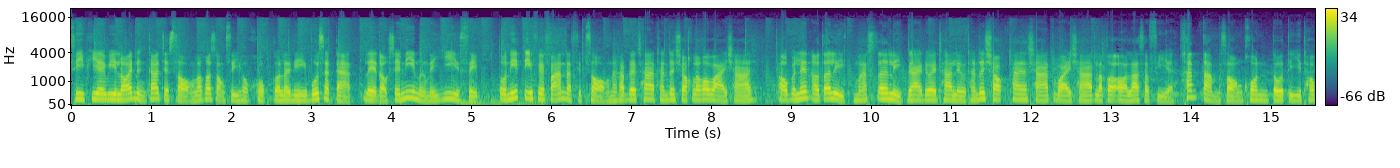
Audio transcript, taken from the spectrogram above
CPI V 100 1972 แล้วก็ 2466 กรณีบูสกาดเลดออกเชนี่ 1 ใน 20 ตัวนี้ตีไฟฟ้าอันดับ 12 นะครับด้วยท่าทันเดอร์ช็อคแล้วก็วายชาร์จ เอาไปเล่นอัลเ r อร์ลีกมาสเตอร์ลีกได้ด้วยท่าเร็วทันเดอร์ช็อคท่าชาร์จไวชาร์จแล้วก็ออร่าสเฟียขั้นต่ำ2คนตัวตีท็อป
